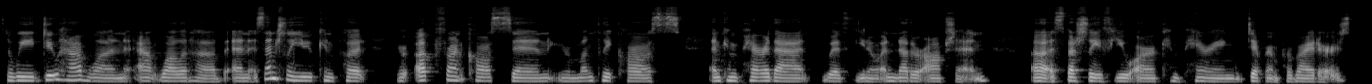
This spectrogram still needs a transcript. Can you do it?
So we do have one at WalletHub and essentially you can put your upfront costs in, your monthly costs, and compare that with you know another option, uh, especially if you are comparing different providers.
